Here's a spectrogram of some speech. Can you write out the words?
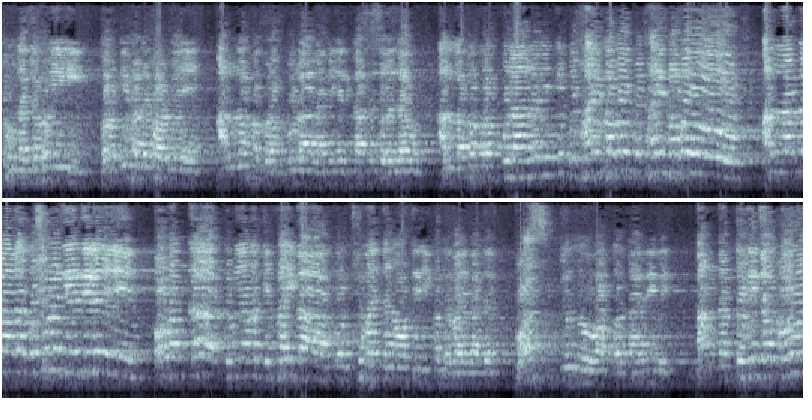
তোমরা যখনই কোন বিপদে পড়বে, আল্লাহ পাক রব্বুল আলামিনের কাছে চলে যাও। আল্লাহ পাক রব্বুল আলামিনকে কোথায় পাবো কোথায় পাবো? আল্লাহ তাআলা ঘোষণা দিয়ে দিলেন, ও বান্দা তুমি আমাকে পাইবা, কোন সময় যেন দেরি করতে পাইবা যে ওয়াসজুদু ওয়াকতারিবি বান্দা তুমি যখন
